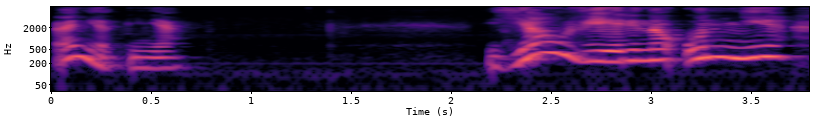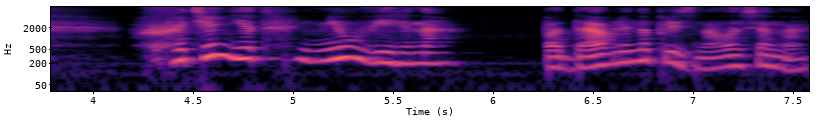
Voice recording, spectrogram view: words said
а не от меня». «Я уверена, он не... Хотя нет, не уверена», — подавленно призналась она.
